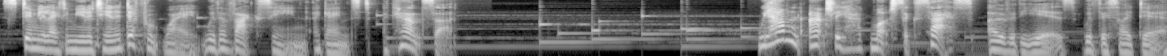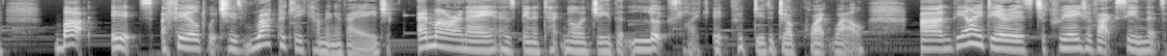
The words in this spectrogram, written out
stimulate immunity in a different way with a vaccine against a cancer. We haven't actually had much success over the years with this idea, but it's a field which is rapidly coming of age. mRNA has been a technology that looks like it could do the job quite well. And the idea is to create a vaccine that's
